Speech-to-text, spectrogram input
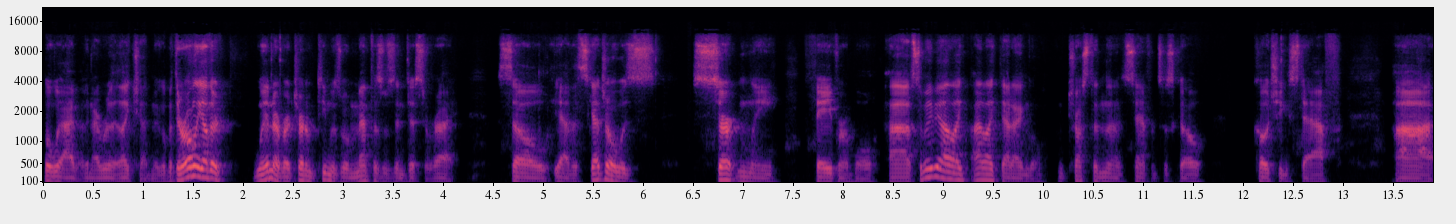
but I, I mean, I really like Chattanooga, but their only other win over a tournament team was when Memphis was in disarray. So yeah, the schedule was certainly favorable. Uh, so maybe I like I like that angle. I'm trusting the San Francisco coaching staff uh,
